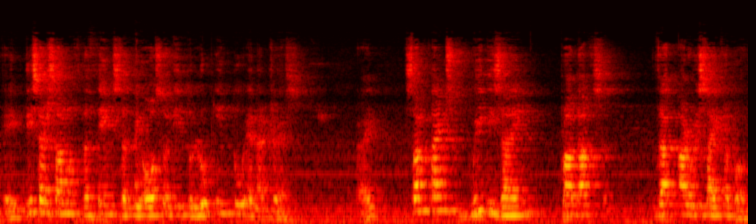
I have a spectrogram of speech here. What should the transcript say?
Okay, these are some of the things that we also need to look into and address. Right? Sometimes we design products that are recyclable,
